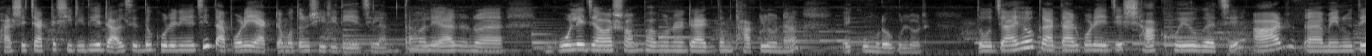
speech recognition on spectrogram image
ফার্স্টে চারটে সিটি দিয়ে ডাল সেদ্ধ করে নিয়েছি, তারপরে একটা মতন সিটি দিয়েছিলাম। তাহলে আর গলে যাওয়ার সম্ভাবনাটা একদম থাকল না ওই কুমড়োগুলোর। তো যাই হোক, আর তারপরে এই যে শাক হয়েও গেছে, আর মেনুতে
